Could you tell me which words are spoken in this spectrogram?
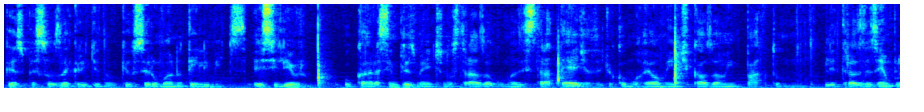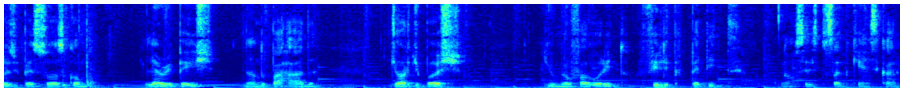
que as pessoas acreditam que o ser humano tem limites? Esse livro, o cara simplesmente nos traz algumas estratégias de como realmente causar um impacto no mundo. Ele traz exemplos de pessoas como Larry Page, Nando Parrada, George Bush e o meu favorito, Philip Petit. Não sei se tu sabe quem é esse cara.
